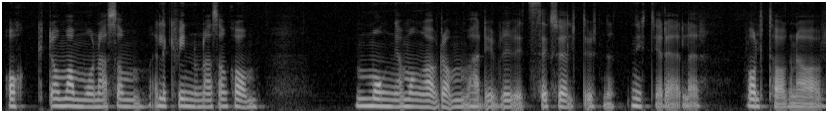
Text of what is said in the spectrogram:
Och de mammorna som, eller kvinnorna som kom många, många av dem hade ju blivit sexuellt utnyttjade eller våldtagna av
